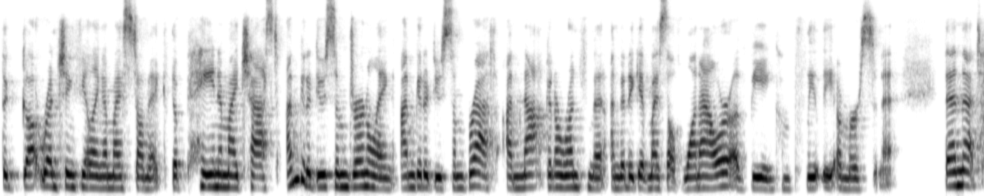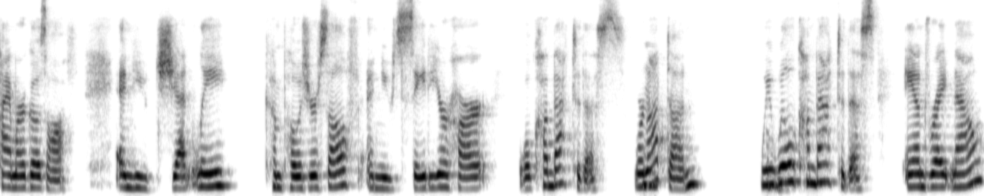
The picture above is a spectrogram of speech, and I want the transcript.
the gut wrenching feeling in my stomach, the pain in my chest. I'm going to do some journaling. I'm going to do some breath. I'm not going to run from it. I'm going to give myself one hour of being completely immersed in it. Then that timer goes off and you gently compose yourself and you say to your heart, we'll come back to this. We're mm-hmm. not done. We mm-hmm. will come back to this. And right now,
